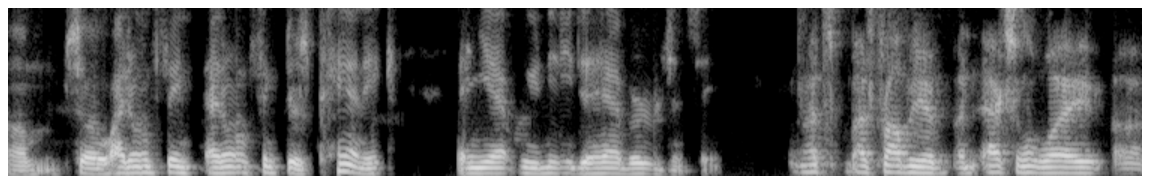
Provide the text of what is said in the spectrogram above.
Um, so i don't think i don't think there's panic and yet we need to have urgency. That's that's probably a, an excellent way uh,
